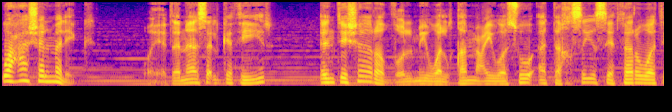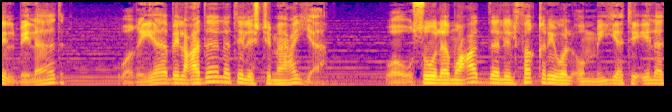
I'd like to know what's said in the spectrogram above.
وعاش الملك؟ ويتناسى الكثير انتشار الظلم والقمع وسوء تخصيص ثروة البلاد وغياب العدالة الاجتماعية ووصول معدل الفقر والأمية إلى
